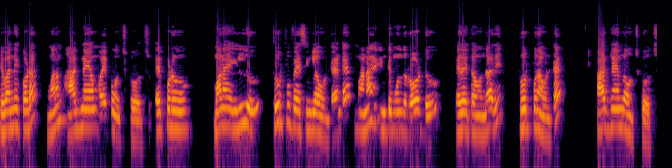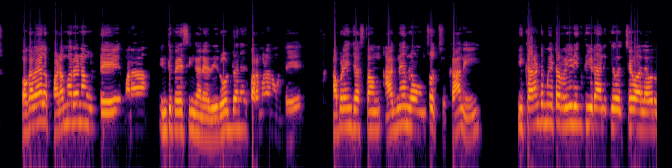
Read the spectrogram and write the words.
ఇవన్నీ కూడా మనం ఆగ్నేయం వైపు ఉంచుకోవచ్చు. ఎప్పుడు? మన ఇల్లు తూర్పు ఫేసింగ్లో ఉంటే అంటే మన ఇంటి ముందు రోడ్డు ఏదైతే ఉందో అది తూర్పున ఉంటే ఆగ్నేయంలో ఉంచుకోవచ్చు. ఒకవేళ పడమరన ఉంటే మన ఇంటి ఫేసింగ్ అనేది రోడ్డు అనేది పడమరన ఉంటే అప్పుడు ఏం చేస్తాం? ఆగ్నేయంలో ఉంచవచ్చు కానీ ఈ కరెంట్ మీటర్ రీడింగ్ తీయడానికి వచ్చే వాళ్ళు ఎవరు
